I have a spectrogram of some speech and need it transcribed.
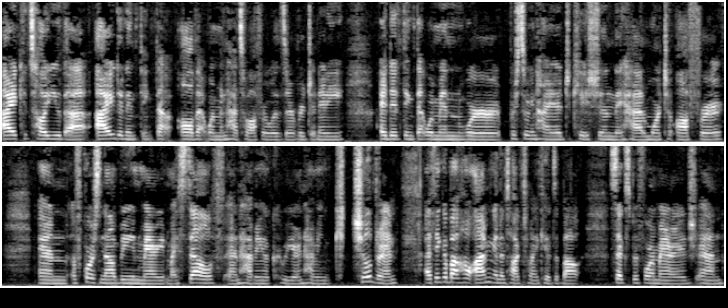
I could tell you that I didn't think that all that women had to offer was their virginity. I did think that women were pursuing higher education, they had more to offer. And of course, now being married myself and having a career and having children, I think about how I'm going to talk to my kids about sex before marriage and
